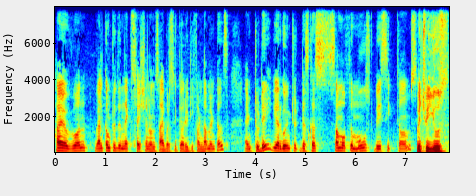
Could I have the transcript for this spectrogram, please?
Hi everyone, welcome to the next session on cybersecurity fundamentals. And today we are going to discuss some of the most basic terms which we use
